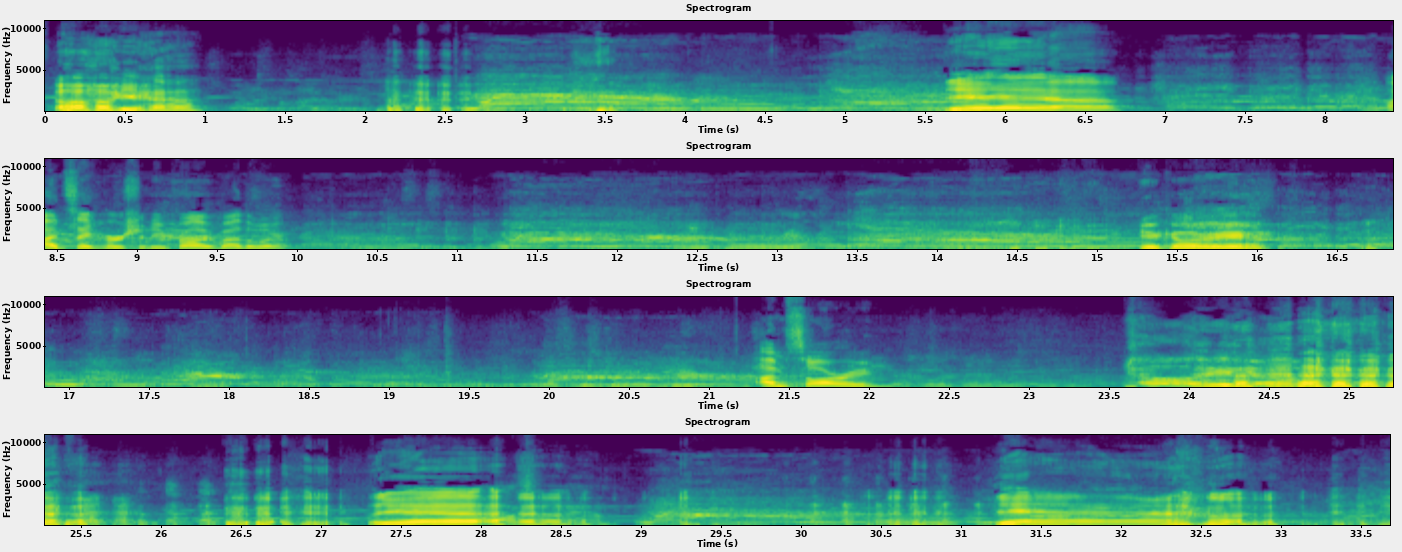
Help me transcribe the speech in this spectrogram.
oh, yeah. yeah, yeah. I'd say Herschede probably, by the way. Here, come over here. I'm sorry. Oh, there you go. yeah. Awesome, yeah.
